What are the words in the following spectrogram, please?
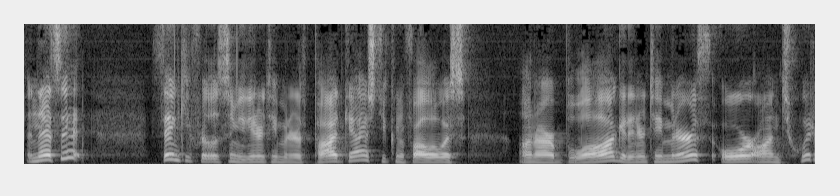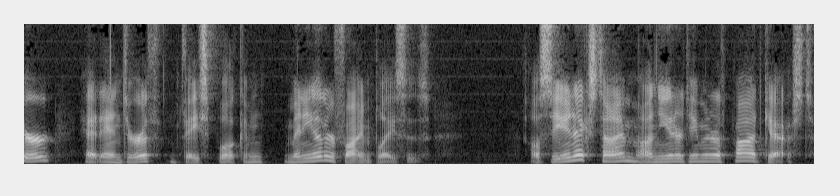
And that's it. Thank you for listening to the Entertainment Earth podcast. You can follow us on our blog at Entertainment Earth or on Twitter at Entearth, Facebook, and many other fine places. I'll see you next time on the Entertainment Earth podcast.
